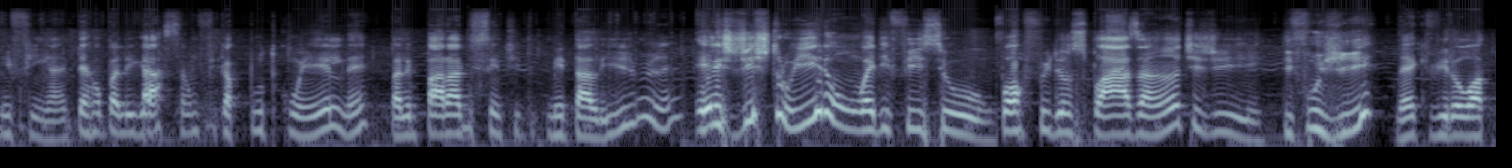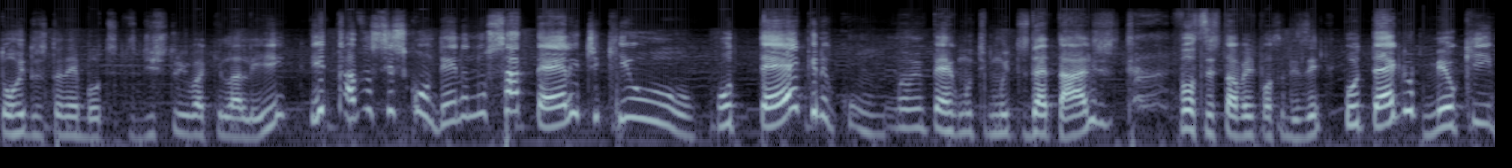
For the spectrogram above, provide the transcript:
enfim, interrompe a ligação, fica puto com ele, né? Pra ele parar de sentir mentalismo, né? Eles destruíram o edifício For Freedoms Plaza antes de, de fugir, né? Que virou a torre dos Thunderbolts, destruiu aquilo ali. E estavam se escondendo no satélite que o, o técnico, não me pergunte muitos detalhes, vocês talvez possam dizer, o técnico meio que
